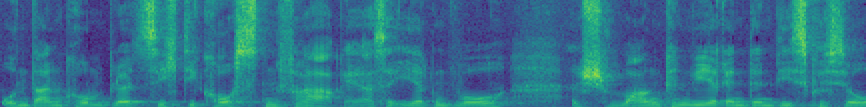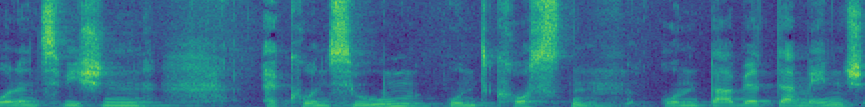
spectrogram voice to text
Und dann kommt plötzlich die Kostenfrage. Also irgendwo schwanken wir in den Diskussionen zwischen äh, Konsum und Kosten. Und da wird der Mensch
